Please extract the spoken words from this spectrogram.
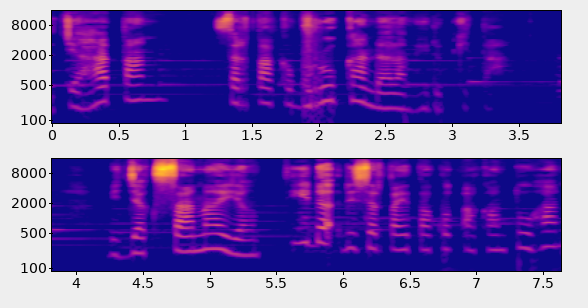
kejahatan, serta keburukan dalam hidup kita. Bijaksana yang tidak disertai takut akan Tuhan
